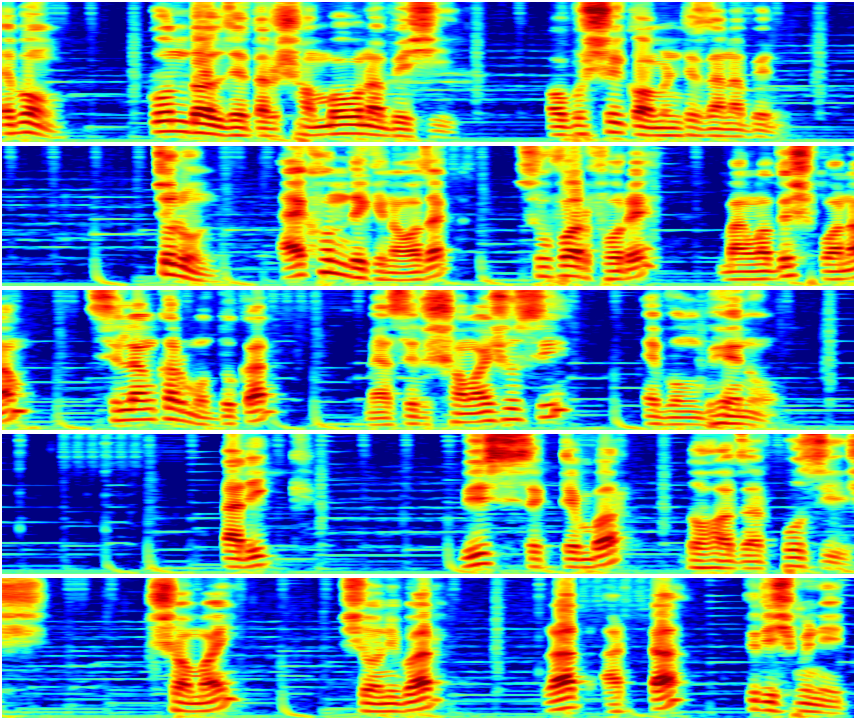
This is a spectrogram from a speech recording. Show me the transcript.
এবং কোন দল জেতার সম্ভাবনা বেশি? অবশ্যই কমেন্টে জানাবেন। চলুন এখন দেখে নেওয়া যাক সুপার ফোরে বাংলাদেশ বনাম, শ্রীলঙ্কার মধ্যকার, ম্যাচের সময়সূচি এবং ভেনু তারিখ বিশ সেপ্টেম্বর দু হাজার পঁচিশ। সময় শনিবার রাত আটটা তিরিশ minute.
